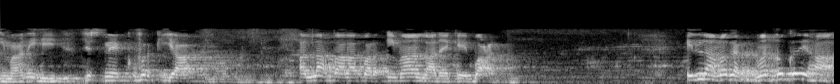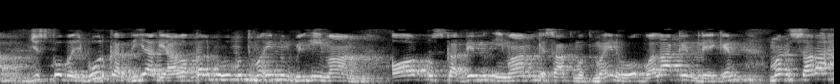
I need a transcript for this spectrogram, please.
ایمانہ، جس نے کفر کیا اللہ تعالی پر ایمان لانے کے بعد۔ اللہ مگر من اکرہا، جس کو مجبور کر دیا گیا وہ قلب مطمئن بالایمان، اور اس کا دل ایمان کے ساتھ مطمئن ہو، ولیکن لیکن من شرح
